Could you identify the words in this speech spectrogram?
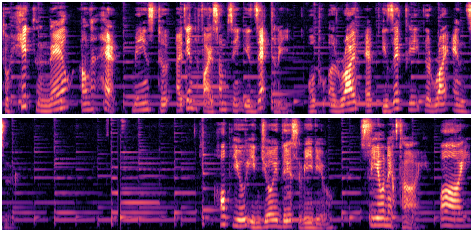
To hit the nail on the head means to identify something exactly or to arrive at exactly the right answer. Hope you enjoyed this video. See you next time. Bye.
